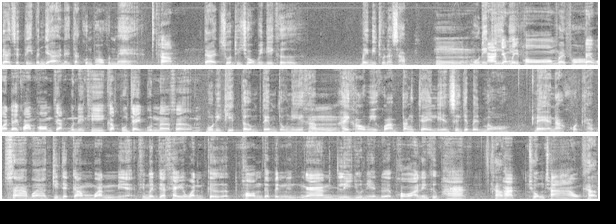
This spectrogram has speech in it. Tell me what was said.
ได้สติปัญญาเนี่ยจากคุณพ่อคุณแม่ครับ แต่ส่วนที่โชคไม่ดีคือ ไม่มีทุนทรัพย์อืมมูลนิธิอาจยังไม่พร้อมไม่พร้อม แต่ว่าได้ความพร้อมจากมูลนิธิกับผู้ใจบุญมาเสริมมูลนิธิเติมเต็มตรงนี้ครับอืมให้เขามีความตั้งใจเรียนซึ่งจะเป็นหมอในอนาคตครับ ทราบว่ากิจกรรมวันเนี่ยถึงเหมือนกับใช้วันเกิด พร้อมแต่เป็นงานรียูเนียนด้วยเพราะอันนี้คือภาคครับ ภาคช่วงเช้าครับ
